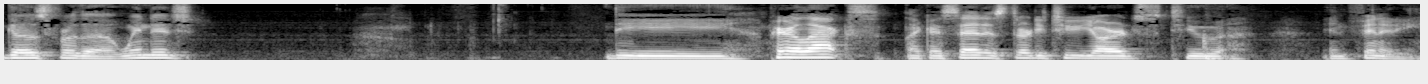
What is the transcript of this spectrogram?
goes for the windage the parallax, like I said, is 32 yards to infinity.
